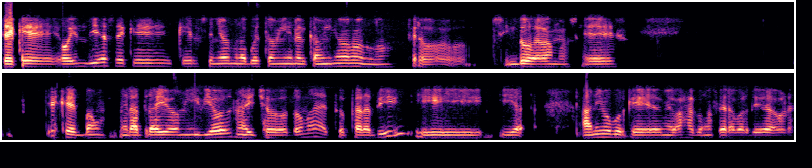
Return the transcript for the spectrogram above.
sé que hoy en día sé que, que el Señor me lo ha puesto a mí en el camino, pero sin duda, vamos, es es que, me la ha traído mi Dios, me ha dicho, toma, esto es para ti y, ánimo porque me vas a conocer a partir de ahora.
